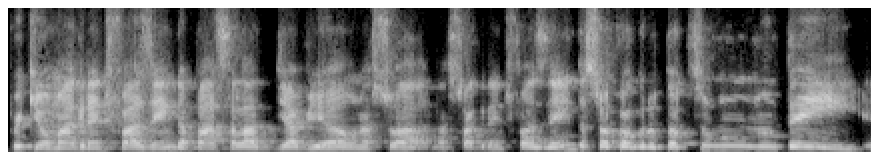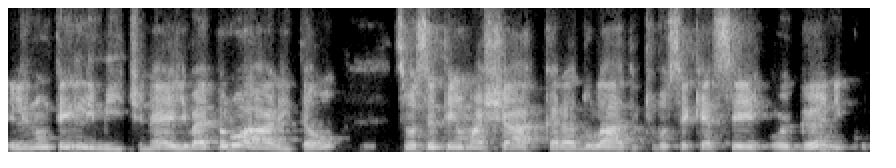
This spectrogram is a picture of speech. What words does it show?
porque uma grande fazenda passa lá de avião na sua, na sua grande fazenda, só que o agrotóxico não, não tem, ele não tem limite, né? Ele vai pelo ar. Então, se você tem uma chácara do lado que você quer ser orgânico,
